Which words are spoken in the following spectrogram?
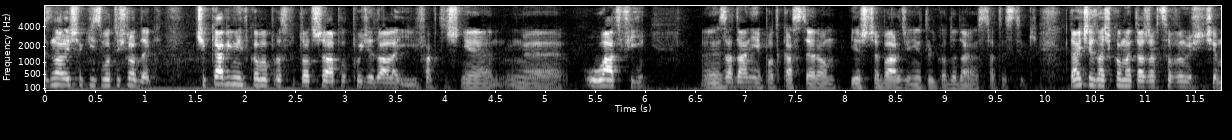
znaleźć jakiś złoty środek. Ciekawi mnie tylko po prostu to, czy Apple pójdzie dalej i faktycznie e, ułatwi e, zadanie podcasterom jeszcze bardziej, nie tylko dodając statystyki. Dajcie znać w komentarzach, co wy myślicie. E,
